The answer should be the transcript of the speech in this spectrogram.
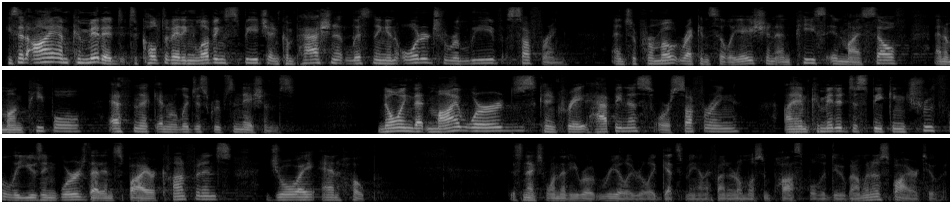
He said, I am committed to cultivating loving speech and compassionate listening in order to relieve suffering and to promote reconciliation and peace in myself and among people ethnic, and religious groups and nations. Knowing that my words can create happiness or suffering, I am committed to speaking truthfully using words that inspire confidence, joy, and hope. This next one that he wrote really, really gets me, and I find it almost impossible to do, but I'm going to aspire to it.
